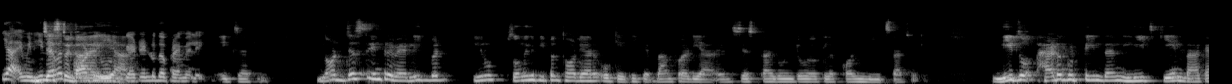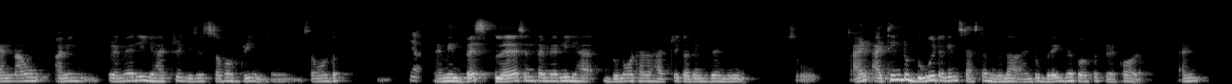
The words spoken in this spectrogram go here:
Yeah, I mean, he Just never thought guy, he would yeah. get into the Premier League. exactly. Not just in Premier League, but you know, so many people thought, yeah, okay, okay, Bamford, yeah, it's just guy going to a club called Leeds, that's okay. Leeds had a good team, then Leeds came back, and now, I mean, Premier League hat trick is just stuff of dreams. I mean, some of the, Yeah. I mean, best players in Premier League ha- do not have a hat trick against their name. So, and I think to do it against Aston Villa and to break their perfect record, and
